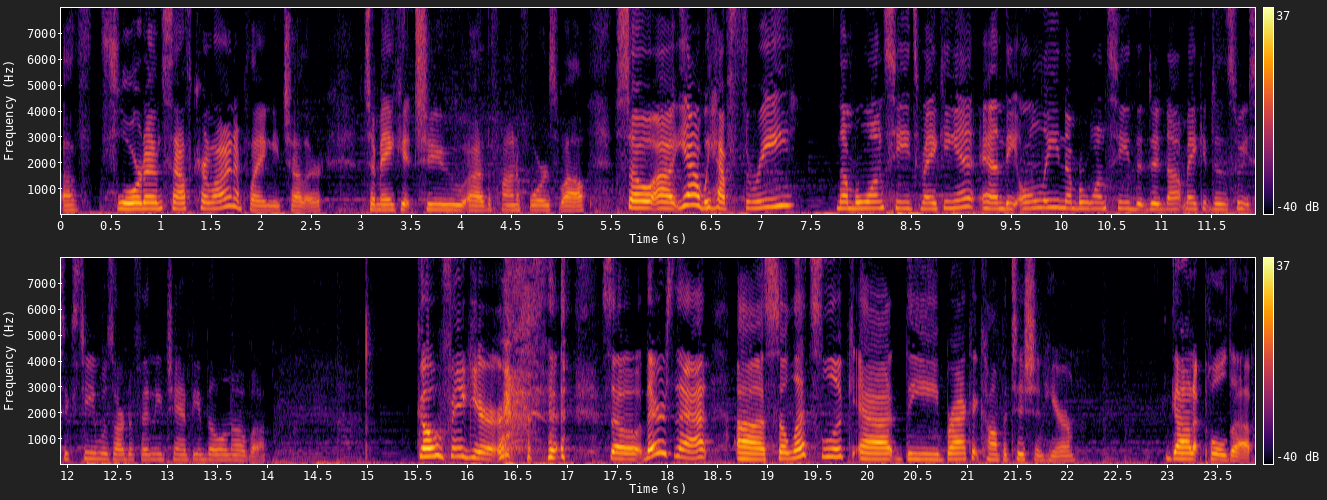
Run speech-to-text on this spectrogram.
of Florida and South Carolina playing each other to make it to uh, the Final Four as well. So uh, yeah, we have three number one seeds making it, and the only number one seed that did not make it to the Sweet 16 was our defending champion Villanova. Go figure. so there's that. Uh, so let's look at the bracket competition here. Got it pulled up,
